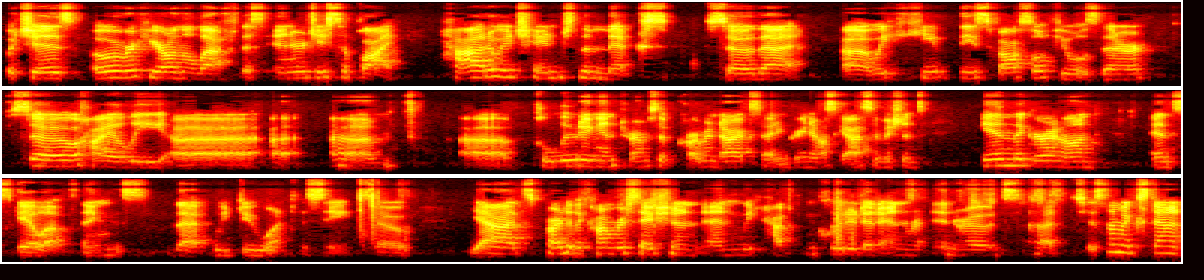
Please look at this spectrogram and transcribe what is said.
which is over here on the left, this energy supply. How do we change the mix so that uh, we keep these fossil fuels that are so highly uh, uh, um, uh, polluting in terms of carbon dioxide and greenhouse gas emissions in the ground and scale up things that we do want to see. So yeah, it's part of the conversation and we have included it in En-ROADS uh, to some extent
